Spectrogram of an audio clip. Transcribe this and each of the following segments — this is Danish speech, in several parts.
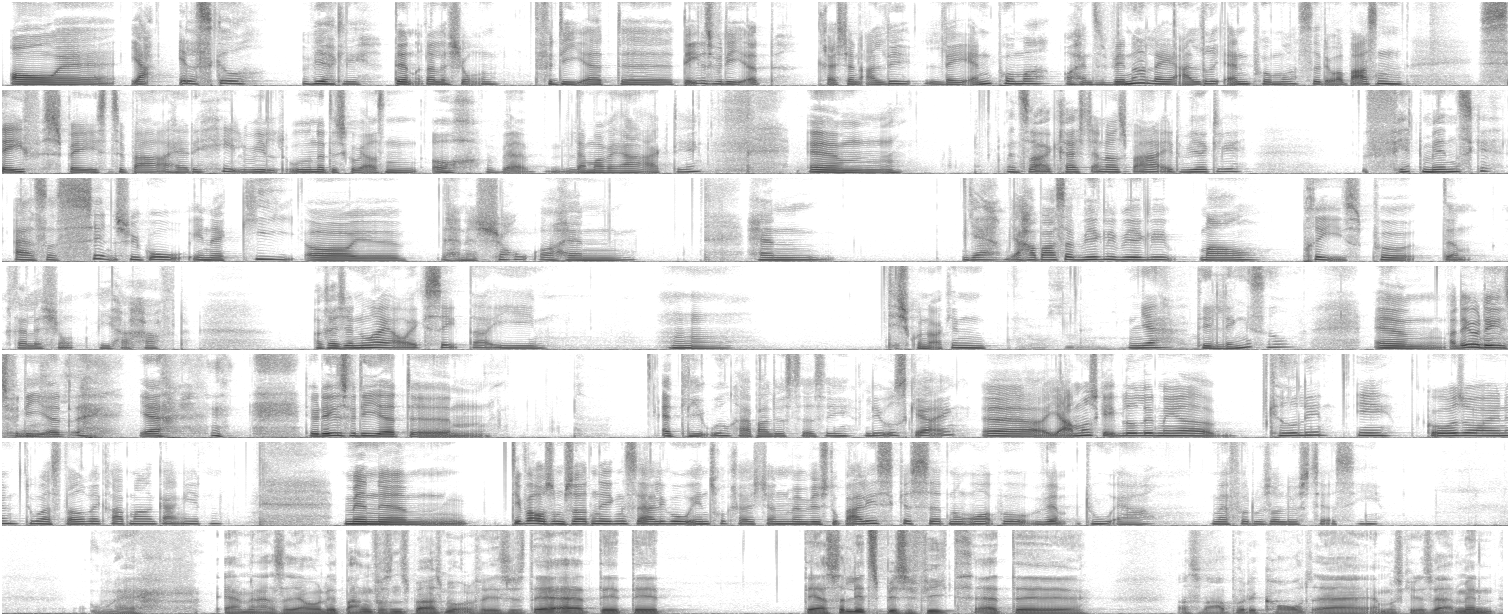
Og øh, jeg elskede virkelig den relation. Fordi at, øh, dels fordi, at Christian aldrig lagde an på mig, og hans venner lagde aldrig an på mig. Så det var bare sådan safe space til bare at have det helt vildt, uden at det skulle være sådan, åh, oh, lad mig være-agtig, Ikke? Øhm, men så er Christian også bare et virkelig fedt menneske. Altså sindssygt god energi, og øh, han er sjov, og han, han, ja, jeg har bare så virkelig, virkelig meget pris på den relation, vi har haft. Og Christian, nu har jeg jo ikke set dig i, hmm, det er sgu nok en, ja, det er længe siden. Um, og det er jo dels fordi, at, ja, det er jo dels fordi, at, øhm, at livet, har jeg bare lyst til at sige. Livet sker, ikke? Øh, jeg er måske blevet lidt mere kedelig i gåseøjne. Du har stadigvæk ret meget gang i den. Men øh, det var jo som sådan ikke en særlig god intro, Christian. Men hvis du bare lige skal sætte nogle ord på, hvem du er, hvad får du så lyst til at sige? Uha. Jamen altså, jeg var lidt bange for sådan et spørgsmål, for jeg synes, det er, det, det, det er så lidt specifikt, at, øh, at svare på det kort er, er måske lidt svært, men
